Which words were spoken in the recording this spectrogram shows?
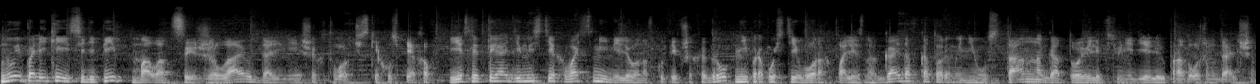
Ну и поляки из CDP молодцы, желаю дальнейших творческих успехов. Если ты один из тех 8 миллионов купивших игру, не пропусти ворох полезных гайдов, которые мы неустанно готовили всю неделю и продолжим дальше.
